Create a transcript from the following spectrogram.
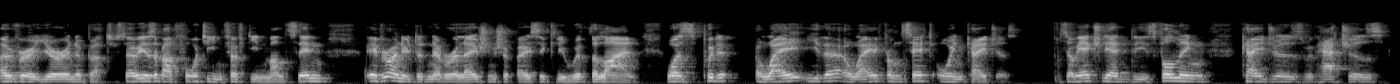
over a year and a bit, so he was about 14, 15 months. Then everyone who didn't have a relationship basically with the lion was put away, either away from set or in cages. So we actually had these filming cages with hatches,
